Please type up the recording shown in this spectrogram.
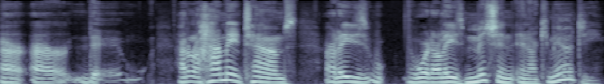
Our, our, the, I don't know how many times Our Lady's, the word Our Lady's mission in our community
